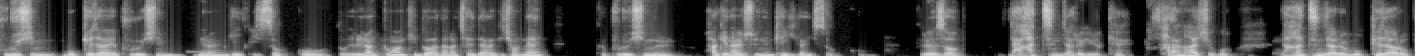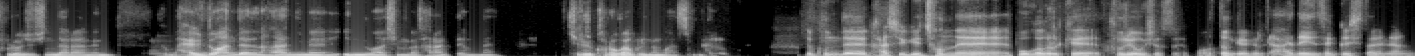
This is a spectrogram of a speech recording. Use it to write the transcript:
부르심, 목회자의 부르심이라는 게 있었고 또 1년 동안 기도하다가 제대하기 전에 그 부르심을 확인할 수 있는 계기가 있었고 그래서 나 같은 자를 이렇게 사랑하시고 나 같은 자를 목회자로 불러주신다라는 그 말도 안 되는 하나님의 인도하심과 사랑 때문에 길을 걸어가고 있는 것 같습니다. 군대 가시기 전에 뭐가 그렇게 두려우셨어요? 뭐 어떤 게 그렇게 아내 인생 끝이다 그냥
